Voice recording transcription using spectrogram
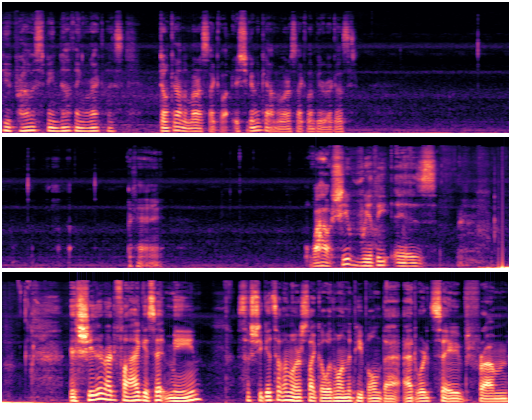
You promised me nothing reckless. Don't get on the motorcycle. Is she gonna get on the motorcycle and be reckless? Okay. Wow, she really is. Is she the red flag? Is it me? So she gets on the motorcycle with one of the people that Edward saved from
